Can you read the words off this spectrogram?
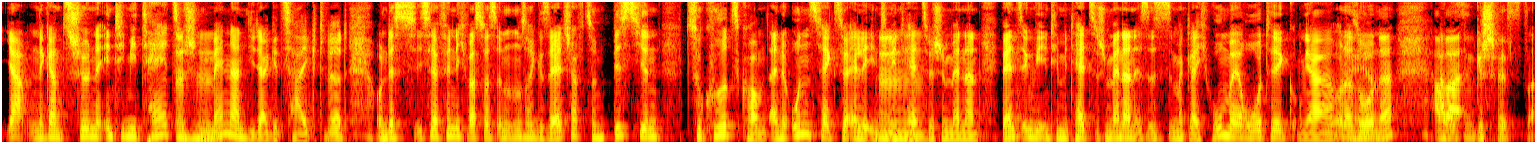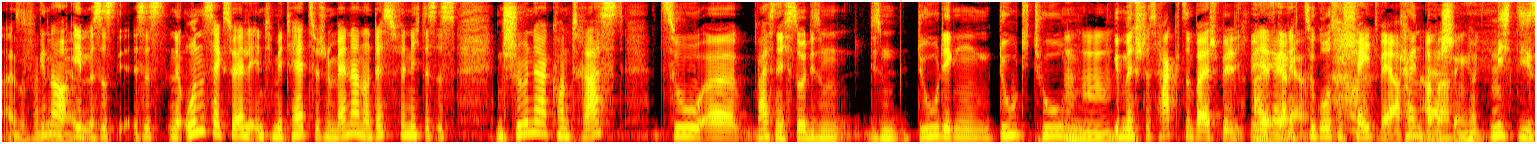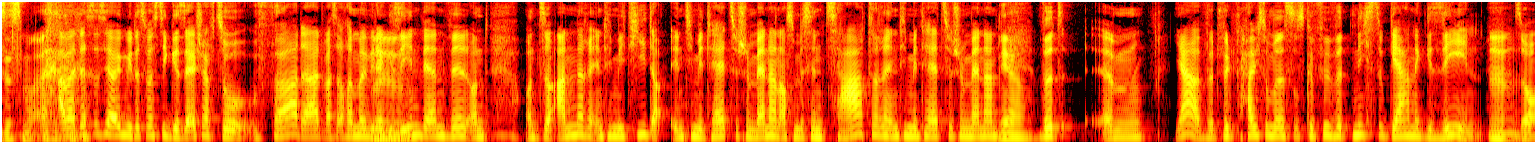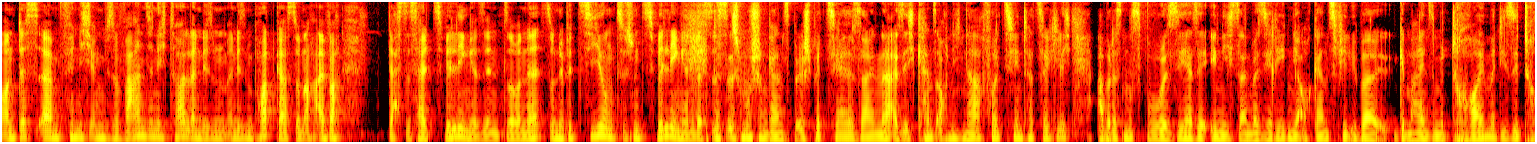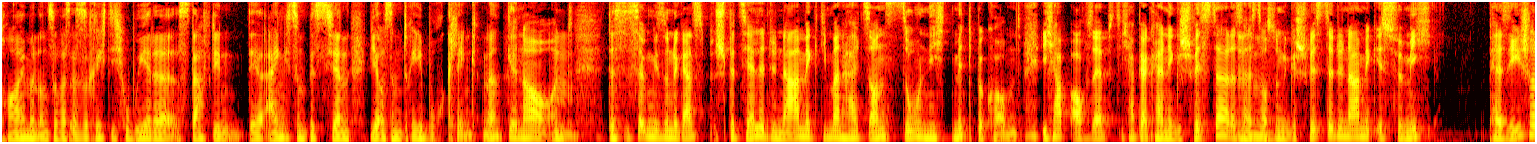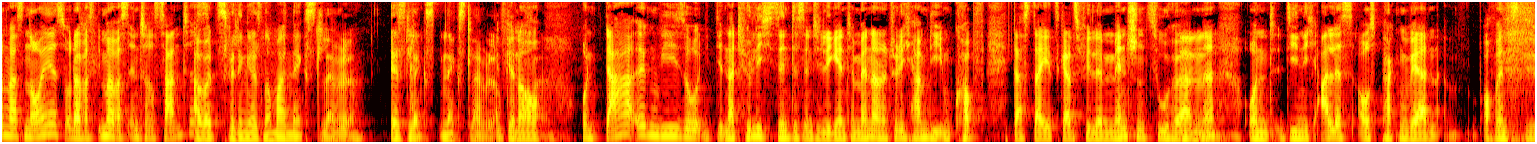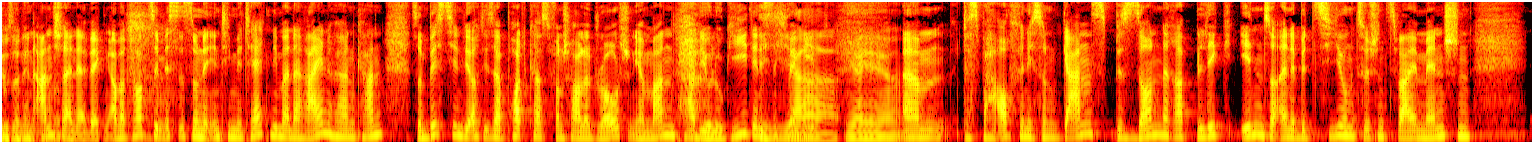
ja, eine ganz schöne Intimität zwischen Männern, die da gezeigt wird. Und das ist ja, finde ich, was, was in unserer Gesellschaft so ein bisschen zu kurz kommt. Eine unsexuelle Intimität zwischen Männern. Wenn es irgendwie Intimität zwischen Männern ist, ist es immer gleich Homoerotik Ja, oder ja, so, ja. ne? aber, es sind Geschwister, also von Genau, eben. Es ist, es ist eine unsexuelle Intimität zwischen Männern und das finde ich, das ist ein schöner Kontrast zu, äh, weiß nicht, so diesem, diesem dudigen Dudetum, gemischtes Hack zum Beispiel. Ich will Mhm. Ah, jetzt gar nicht zu großen Shade werfen. Kein aber, Bashing, nicht dieses Mal. aber das ist ja irgendwie das, was die Gesellschaft so fördert, was auch immer wieder gesehen werden will und, und so andere Intimität, Intimität zwischen Männern, auch so ein bisschen zartere Intimität zwischen Männern, Ja. wird, ähm, ja, wird, wird habe ich so das Gefühl, wird nicht so gerne gesehen. Mhm. So, und das ähm, finde ich irgendwie so wahnsinnig toll an diesem, an diesem Podcast und auch einfach, dass das halt Zwillinge sind, so, ne? So eine Beziehung zwischen Zwillingen. Das, Das ist, ist, muss schon ganz speziell sein, ne? Also ich kann es auch nicht nachvollziehen tatsächlich, aber das muss wohl sehr, sehr innig sein, weil sie reden ja auch ganz viel über gemeinsame Träume, die sie träumen und sowas. Also richtig weirder Stuff, den, der eigentlich so ein bisschen wie aus einem Drehbuch klingt, ne? Genau, und das ist irgendwie so eine ganz spezielle Dynamik, die man halt sonst so nicht mitbekommt. Ich habe auch selbst, ich habe ja keine Geschwister, das heißt auch so eine Geschwisterdynamik ist für mich per se schon was Neues oder was immer was Interessantes. Aber Zwillinge ist nochmal Next Level. Ist next, next Level. Auf Genau. Jeden Fall. Und da irgendwie so, natürlich sind es intelligente Männer, natürlich haben die im Kopf, dass da jetzt ganz viele Menschen zuhören, ne? Und die nicht alles auspacken werden, auch wenn es so den Anschein erwecken. Aber trotzdem ist es so eine Intimität, in die man da reinhören kann. So ein bisschen wie auch dieser Podcast von Charlotte Roche und ihrem Mann, Pardiologie, den es nicht mehr gibt. Ja, ja, ja, ja. Ähm, das war auch, finde ich, so ein ganz besonderer Blick in so eine Beziehung zwischen zwei Menschen.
